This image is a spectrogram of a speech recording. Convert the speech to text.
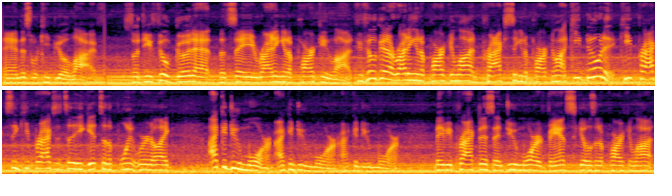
And this will keep you alive. So do you feel good at, let's say, riding in a parking lot? If you feel good at riding in a parking lot and practicing in a parking lot, keep doing it. Keep practicing, keep practicing until you get to the point where you're like, I could do more, I can do more, I can do more. Maybe practice and do more advanced skills in a parking lot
